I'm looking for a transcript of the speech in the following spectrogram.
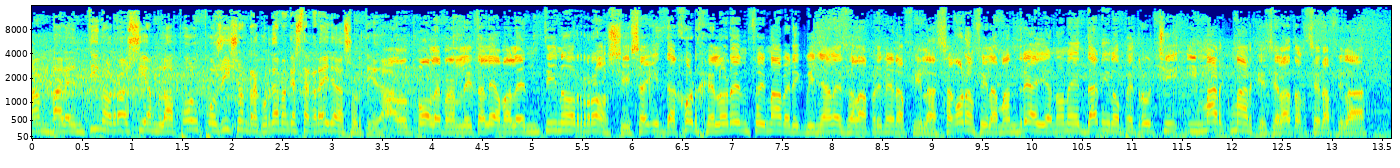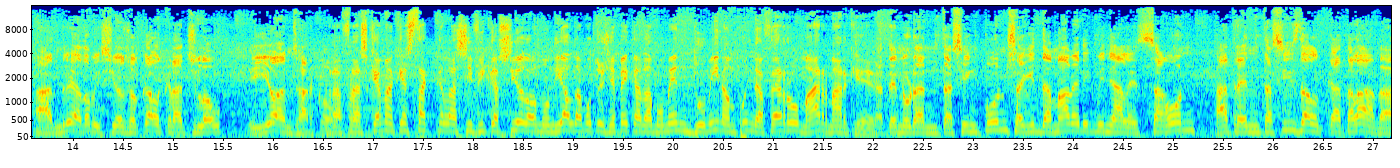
amb Valentino Rossi amb la pole position, recordem aquesta graella de sortida. El poleman, l'italià Valentino Rossi, seguit de Jorge Lorenzo i Maverick Viñales a la primera fila. Segona fila amb Andrea Iannone, Danilo Petrucci i Marc Márquez. I a la tercera fila Andrea Dovizioso, Cal Crutchlow i Johan Zarco. Refresquem aquesta classificació del Mundial de MotoGP que de moment domina en puny de ferro Marc Márquez. Que té 95 punts, seguit de Maverick Viñales. Segon a 36 del català de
